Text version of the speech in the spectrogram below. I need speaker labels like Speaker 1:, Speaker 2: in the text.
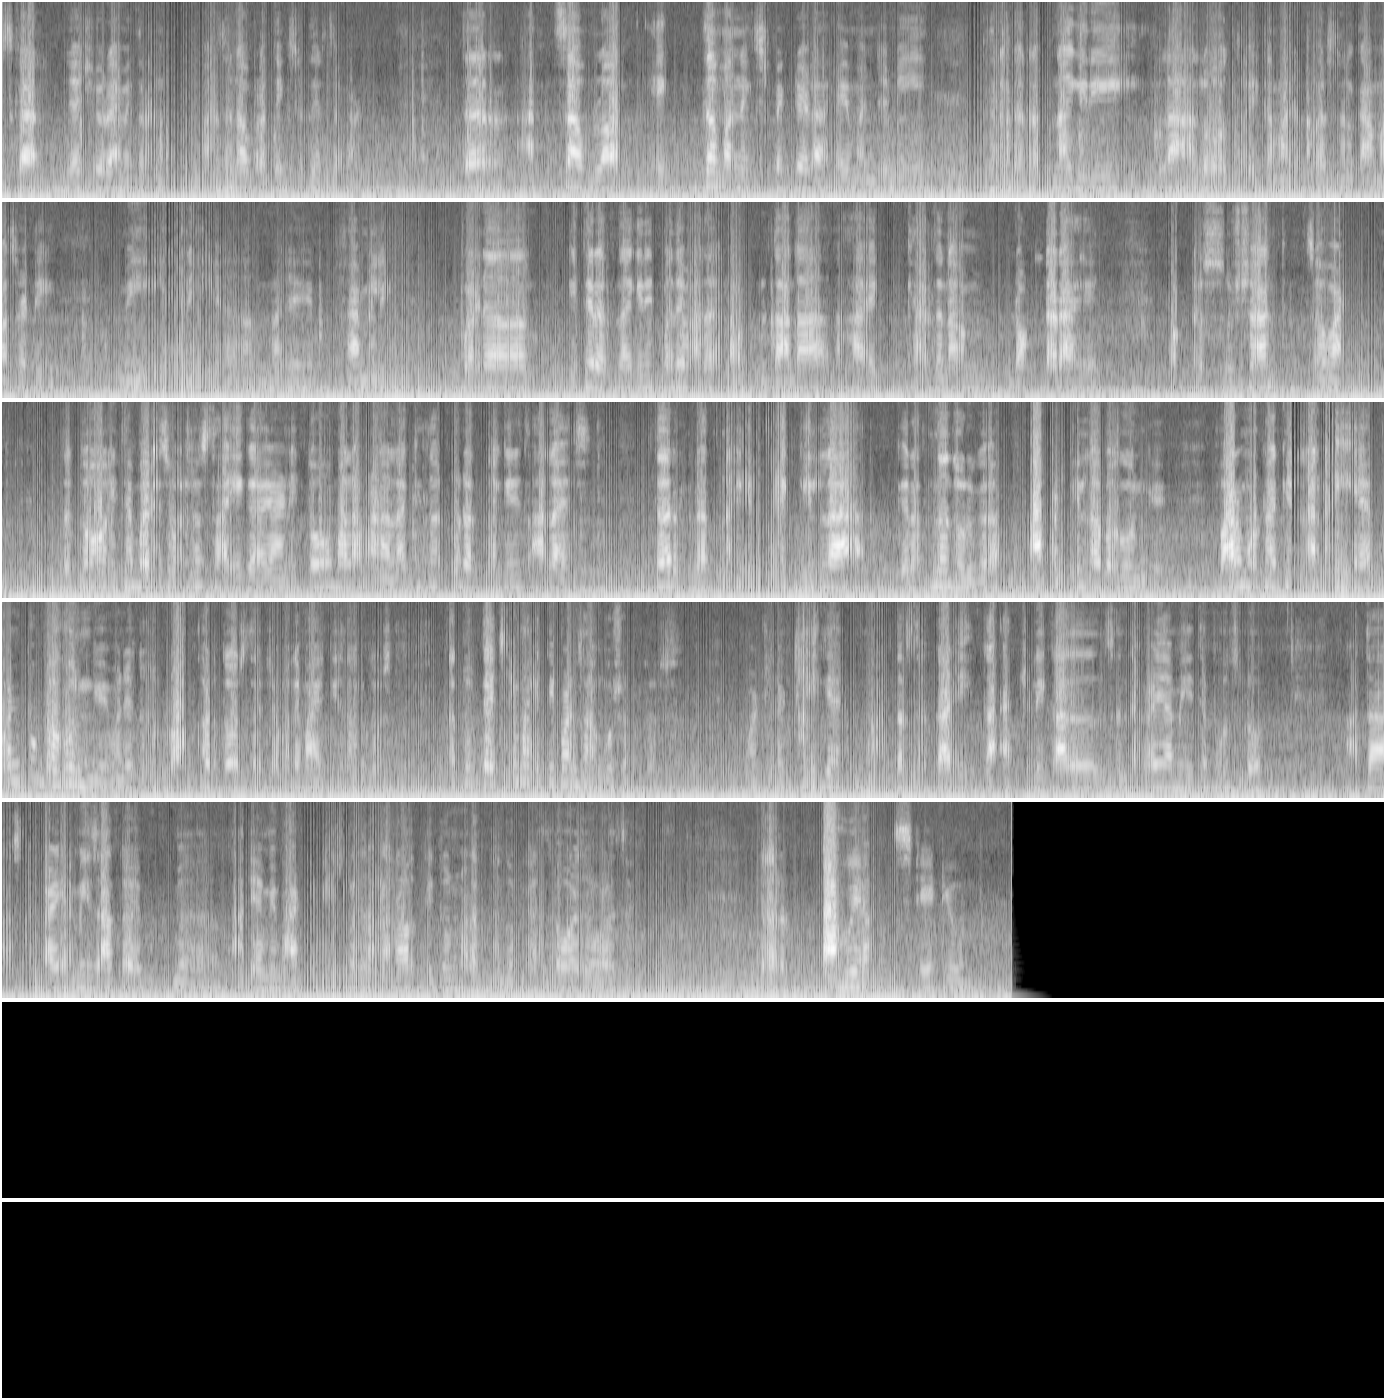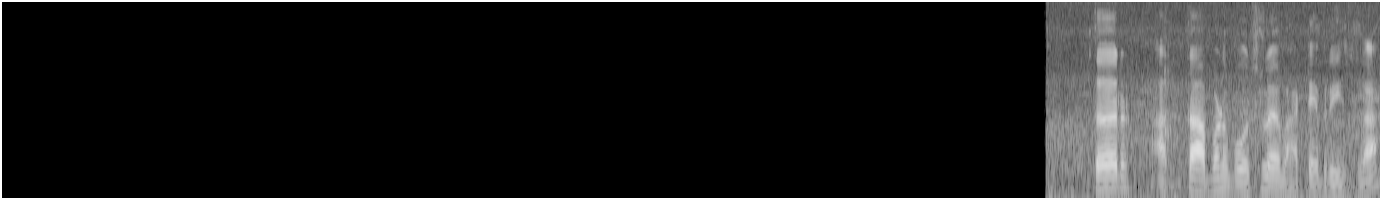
Speaker 1: नमस्कार जय शिवराय मित्रांनो. माझं नाव प्रतीक सुधीर चव्हाण. तर आजचा ब्लॉग एकदम अनएक्सपेक्टेड आहे. म्हणजे मी खरं तर रत्नागिरीला आलो होतो एका माझ्या पर्सनल कामासाठी. मी आणि माझे फॅमिली पण इथे रत्नागिरीमध्ये माझा दादा हा एक ख्यातनाम डॉक्टर आहे. डॉक्टर सुशांत चव्हाण. तर तो इथे बरेच वर्ष स्थायिक आहे आणि तो मला म्हणाला की जर तू रत्नागिरीत आलायस तर रत्नागिरीचा एक किल्ला रत्नदुर्ग हा पण किल्ला बघून तर आत्ता आपण पोचलो आहे भाटे ब्रिजला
